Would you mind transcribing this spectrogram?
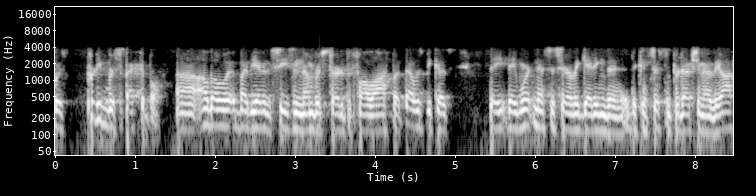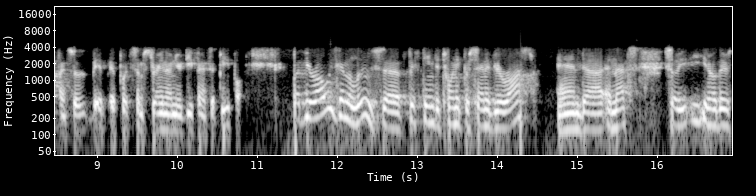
was pretty respectable. Uh, although by the end of the season numbers started to fall off, but that was because they, they weren't necessarily getting the, the consistent production out of the offense. So it, it puts some strain on your defensive people. But you're always going to lose uh, 15 to 20 percent of your roster. And uh, and that's so you know there's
